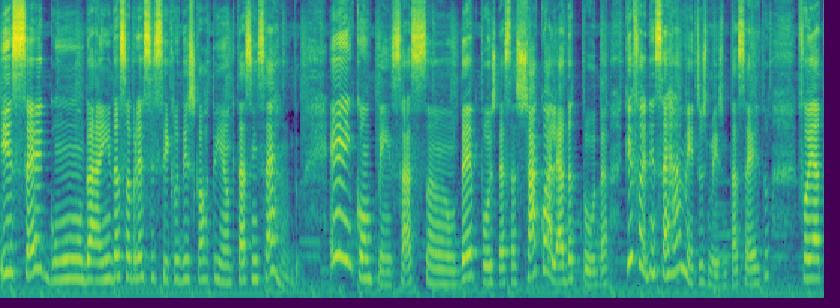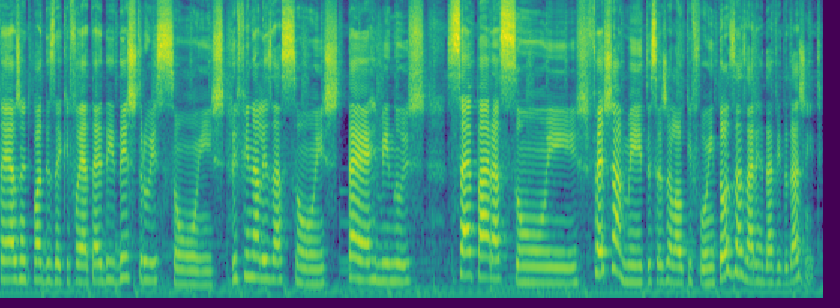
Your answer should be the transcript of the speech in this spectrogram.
E segundo, ainda sobre esse ciclo de escorpião que está se encerrando. Em compensação, depois dessa chacoalhada toda, que foi de encerramentos mesmo, tá certo? Foi até, a gente pode dizer que foi até de destruições, de finalizações, términos separações, fechamentos, seja lá o que for, em todas as áreas da vida da gente.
